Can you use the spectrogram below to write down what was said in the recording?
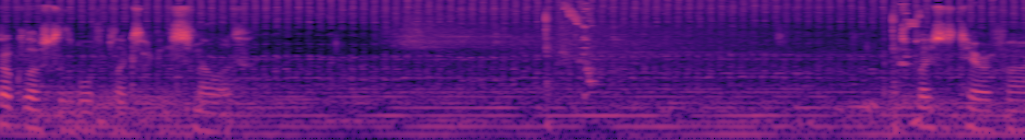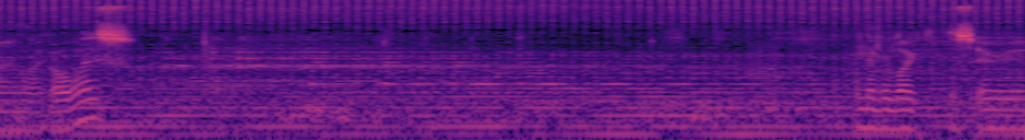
So close to the Wolfplex, I can smell it. This place is terrifying, like always. I never liked this area.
